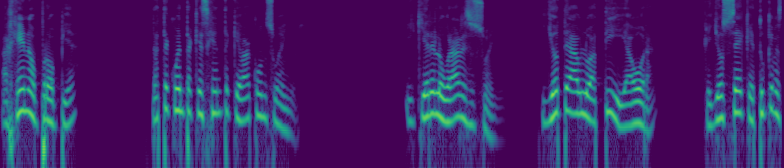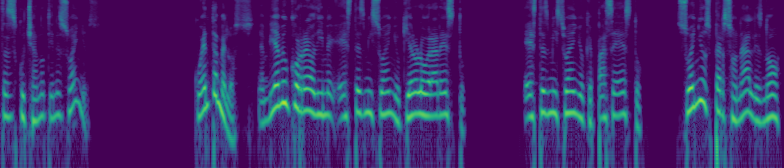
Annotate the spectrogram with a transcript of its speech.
ajena o propia, date cuenta que es gente que va con sueños y quiere lograr esos sueños. Y yo te hablo a ti ahora, que yo sé que tú que me estás escuchando tienes sueños. Cuéntamelos, envíame un correo, dime, este es mi sueño, quiero lograr esto. Este es mi sueño, que pase esto. Sueños personales, no.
